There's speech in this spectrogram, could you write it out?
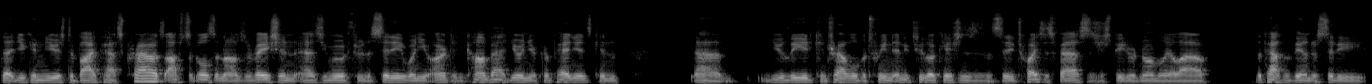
that you can use to bypass crowds obstacles and observation as you move through the city when you aren't in combat you and your companions can uh, you lead can travel between any two locations in the city twice as fast as your speed would normally allow. The path of the undercity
